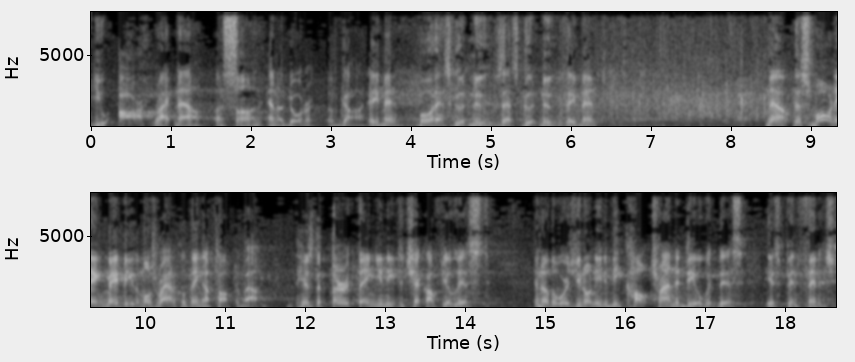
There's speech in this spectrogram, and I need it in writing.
You are right now a son and a daughter of God. Amen. Boy, that's good news. That's good news. Amen. Now, this morning may be the most radical thing I've talked about. Here's the third thing you need to check off your list. In other words, you don't need to be caught trying to deal with this. It's been finished.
